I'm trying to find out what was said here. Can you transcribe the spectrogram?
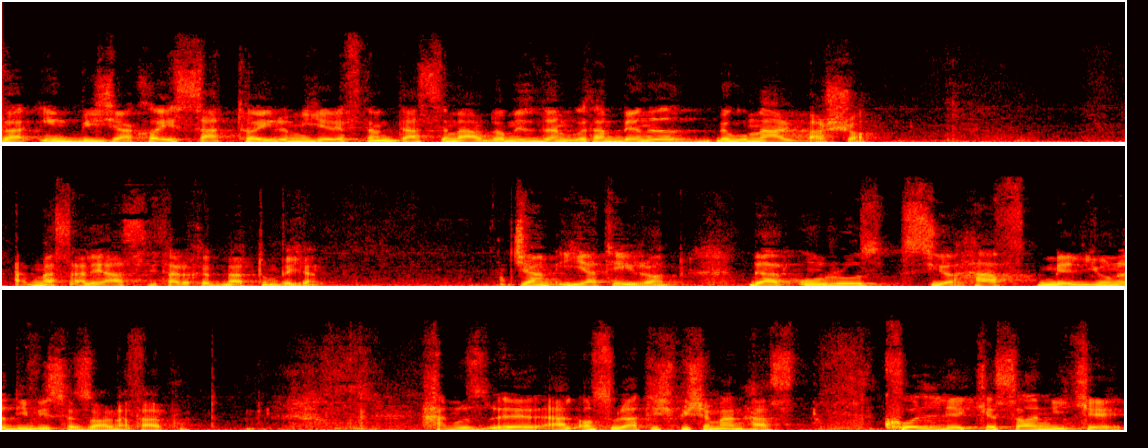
و این بیجک های ستایی رو می‌گرفتم. دست مردم می‌دادم گفتم بگو مرگ بر شاه مسئله اصلی تر خدمتتون بگم. جمعیت ایران در اون روز 37 میلیون و 200 هزار نفر بود. هنوز الان صورتش پیش من هست. کل کسانی که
